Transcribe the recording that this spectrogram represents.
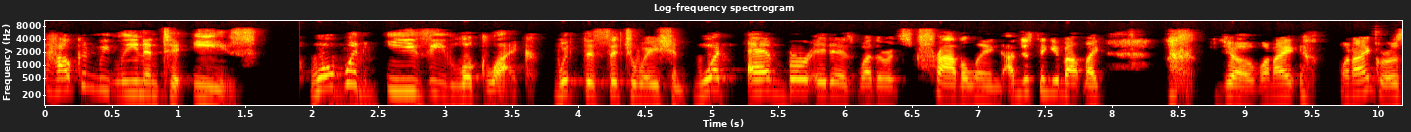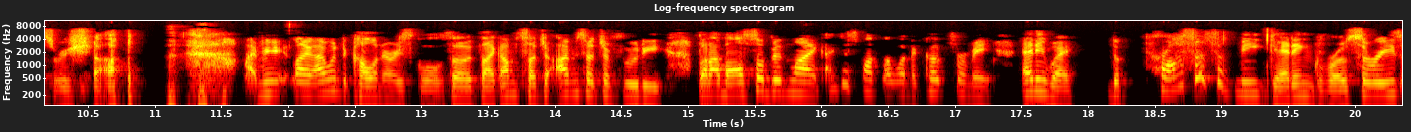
how can we lean into ease? What would Mhm. easy look like with this situation? Whatever it is, whether it's traveling. I'm just thinking about like, Joe, when I, when I grocery shop, I mean, like I went to culinary school, so it's like I'm such a I'm such a foodie, but I've also been like I just want someone to cook for me. Anyway, the process of me getting groceries,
